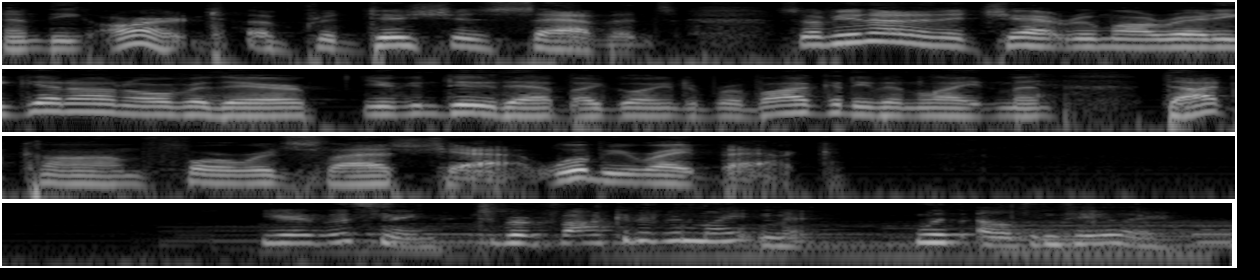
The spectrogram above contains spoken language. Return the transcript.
and the art of prodigious savants. So if you're not in the chat room already, get on over there. You can do that by going to provocativeenlightenment.com forward slash chat. We'll be right back. You're listening to Provocative Enlightenment with Eldon Taylor.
